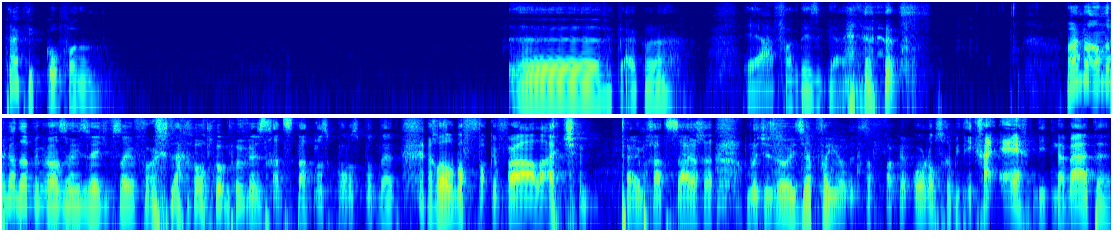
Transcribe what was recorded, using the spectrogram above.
Kijk die kop van hem. Eh, even kijken hoor. Ja, fuck deze guy. maar aan de andere kant heb ik wel zoiets, weet je, van je voor je daar onbewust gaat staan als correspondent. En gewoon allemaal fucking verhalen uit je duim gaat zuigen. Omdat je zoiets hebt van, joh, dit is een fucking oorlogsgebied. Ik ga echt niet naar buiten.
